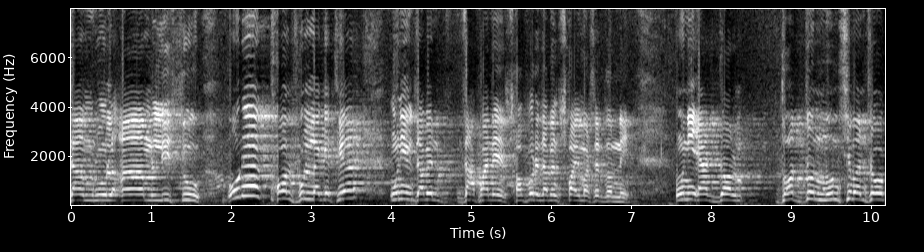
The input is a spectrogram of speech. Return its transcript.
জামরুল আম লিচু অনেক ফল ফুল লাগেছে উনি যাবেন জাপানে সফরে যাবেন ছয় মাসের জন্যে। উনি একদল দশজন মুন্সিমান চোখ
